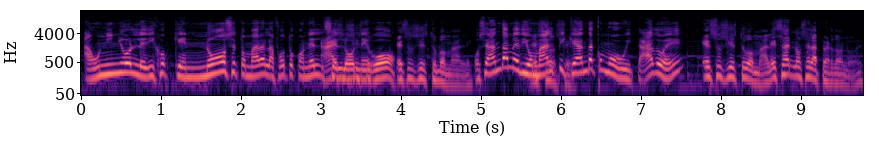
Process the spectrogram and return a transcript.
a un niño le dijo que no se tomara la foto con él, Ah, se lo sí negó. estuvo- eso sí estuvo mal. eh. O sea, anda medio Eso mal, sí. Piqué, anda como aguitado, ¿eh? Eso sí estuvo mal. Esa no se la perdono, ¿eh?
